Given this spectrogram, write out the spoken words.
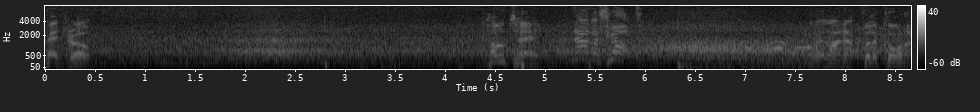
Pedro. Kanté. Now the shot. Well, they line up for the corner.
